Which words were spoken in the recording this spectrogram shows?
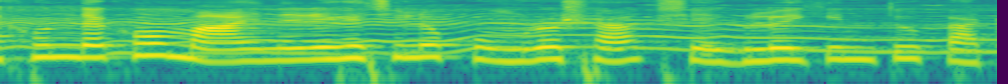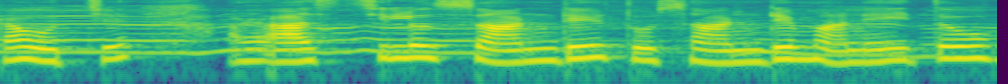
এখন দেখো, মা এনে রেখেছিল কুমড়ো শাক, সেগুলোই কিন্তু কাটা হচ্ছে। আর আজ ছিল সানডে, তো সানডে মানেই তো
